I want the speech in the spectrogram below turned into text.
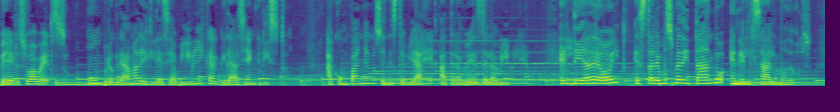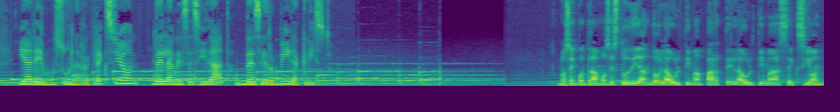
Verso a verso, un programa de Iglesia Bíblica Gracia en Cristo. Acompáñanos en este viaje a través de la Biblia. El día de hoy estaremos meditando en el Salmo 2 y haremos una reflexión de la necesidad de servir a Cristo. Nos encontramos estudiando la última parte, la última sección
